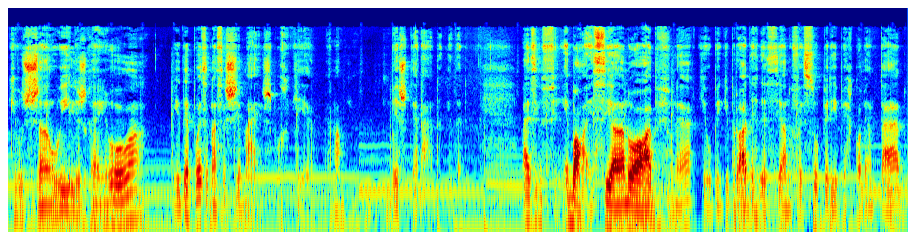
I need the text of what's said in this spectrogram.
que o Jean Willis ganhou, e depois eu não assisti mais, porque besteirada. Mas enfim, e bom, esse ano, óbvio, né, que o Big Brother desse ano foi super, hiper comentado,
